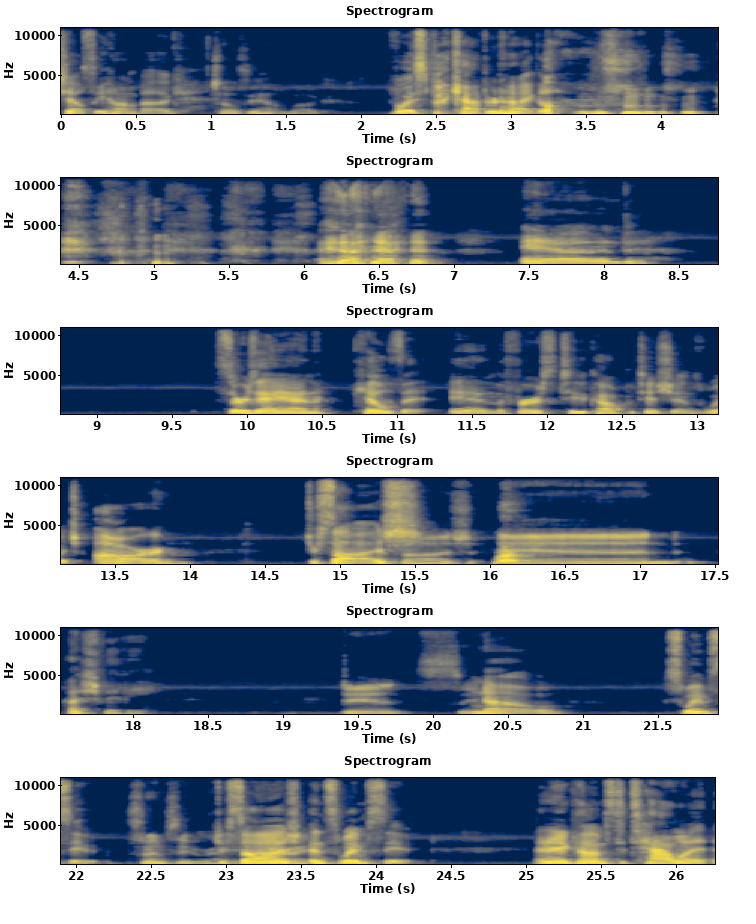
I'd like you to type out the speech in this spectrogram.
Chelsea Humbug, Chelsea Humbug. voiced by Katherine Heigl. and Dan kills it in the first two competitions, which are dressage. Massage and Hush, Vivi. dancing. No, swimsuit. Swimsuit, right. dressage right, right. and swimsuit. And it comes to talent,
